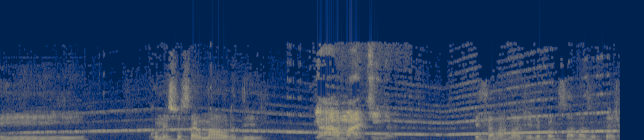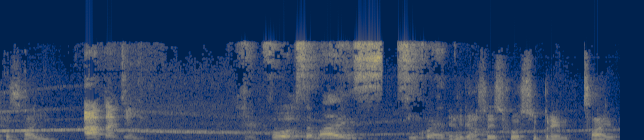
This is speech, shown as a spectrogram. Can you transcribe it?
e começou a sair uma aura dele. E a armadilha? Ele tá na armadilha, pode só fazer o teste para sair. Ah, tá, entendi. Força, mais 50. Ele gastou esforço supremo. Saiu.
